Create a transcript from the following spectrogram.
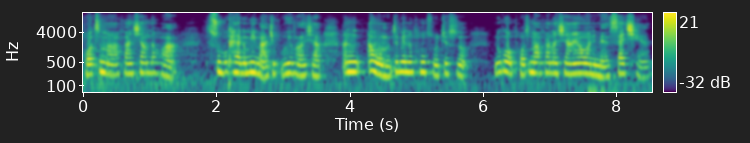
婆子妈翻箱的话，输不开那个密码就不会翻箱。按按我们这边的通俗就是，如果婆子妈翻了箱，要往里面塞钱。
